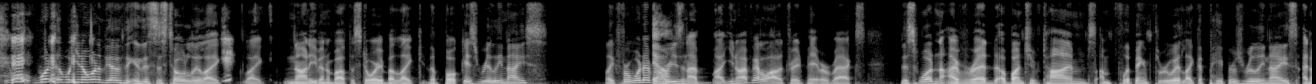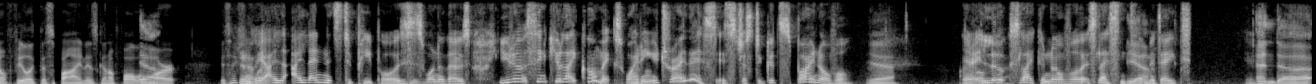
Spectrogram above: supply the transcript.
Well, one, well, you know, one of the other things, and this is totally like like not even about the story, but like the book is really nice. Like for whatever Yeah. reason, I I- you know I've got a lot of trade paperbacks. This one I've read a bunch of times. I'm flipping through it. Like the paper's really nice. I don't feel like the spine is gonna fall Yeah. apart. It's actually Oh, like, yeah, I, I lend this to people. This is one of those. You don't think you like comics? Why don't you try this? It's just a good spy novel. yeah. I You know, it love that. looks like a novel. It's less intimidating. Yeah. intimidating. and uh,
